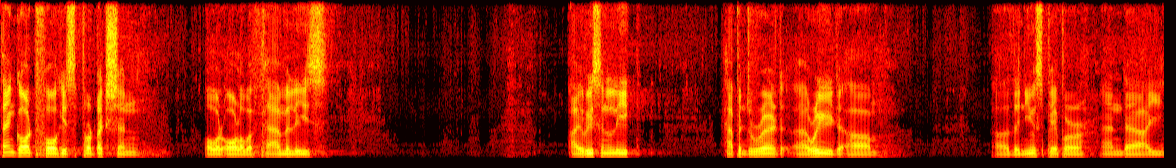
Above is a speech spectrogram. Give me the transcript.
Thank God for His protection over all our families. I recently happened to read, uh, read um, the newspaper, and uh, I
